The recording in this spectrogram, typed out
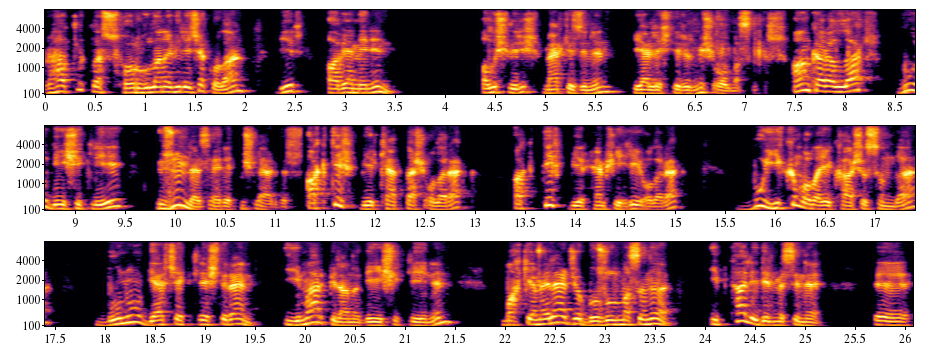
rahatlıkla sorgulanabilecek olan bir AVM'nin alışveriş merkezinin yerleştirilmiş olmasıdır. Ankaralılar bu değişikliği hüzünle seyretmişlerdir. Aktif bir kenttaş olarak, aktif bir hemşehri olarak bu yıkım olayı karşısında bunu gerçekleştiren imar planı değişikliğinin mahkemelerce bozulmasını, iptal edilmesini e,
